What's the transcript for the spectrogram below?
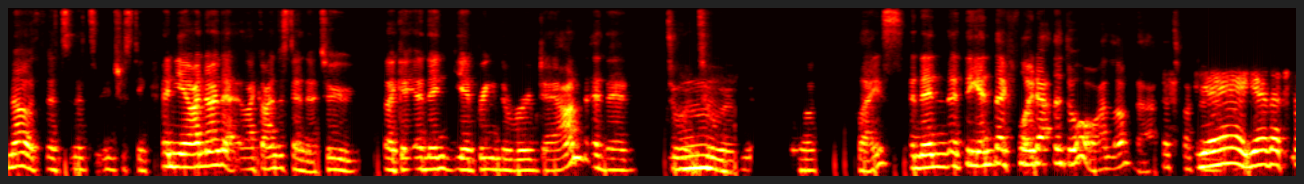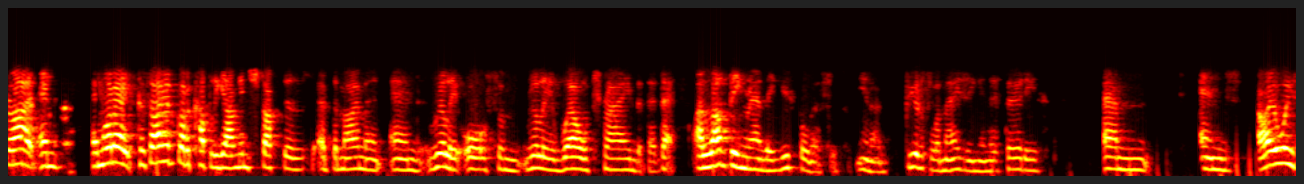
no, that's that's interesting, and yeah, I know that. Like, I understand that too. Like, and then yeah, bring the room down, and then to mm. a, to a, mm place and then at the end they float out the door. I love that. That's fucking yeah yeah that's right. And and what i because i have got a couple of young instructors at the moment and really awesome really well trained at that, i love being around their youthfulness. It's you know beautiful amazing in their 30s um and i always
